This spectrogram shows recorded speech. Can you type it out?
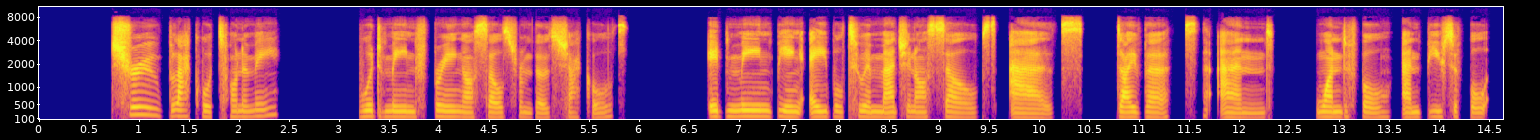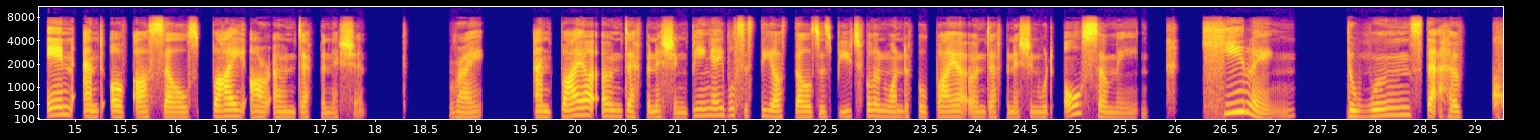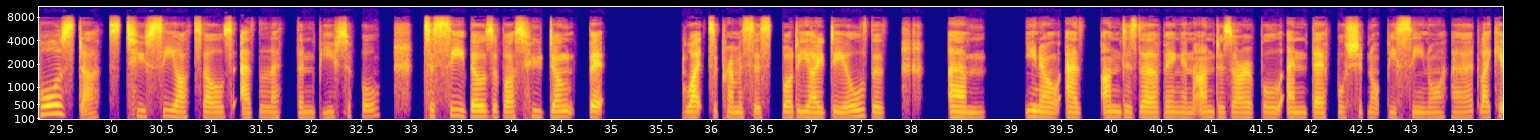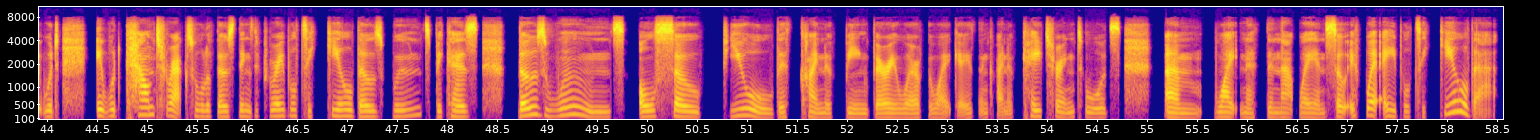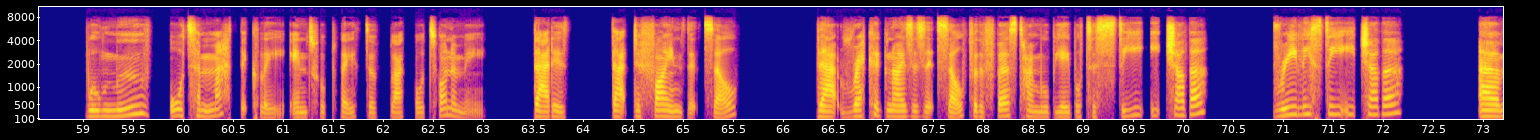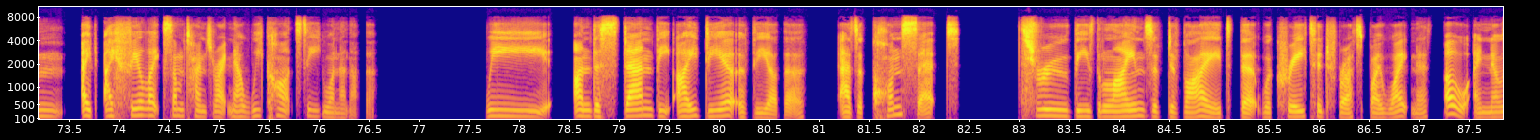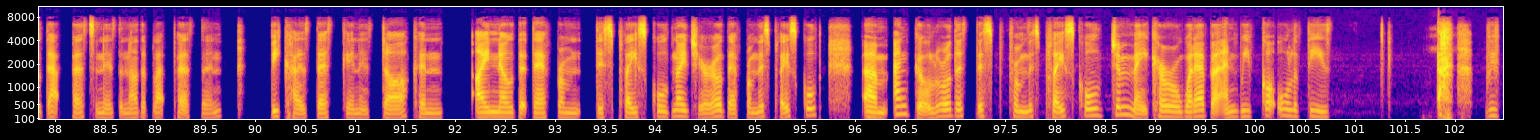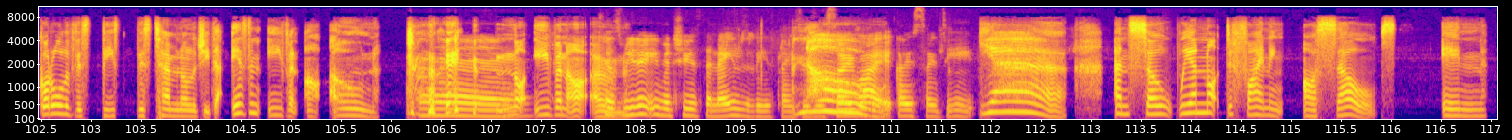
true Black autonomy would mean freeing ourselves from those shackles. It'd mean being able to imagine ourselves as diverse and wonderful and beautiful in and of ourselves by our own definition, right? And by our own definition, being able to see ourselves as beautiful and wonderful by our own definition would also mean healing the wounds that have caused us to see ourselves as less than beautiful, to see those of us who don't fit white supremacist body ideals as um you know as undeserving and undesirable and therefore should not be seen or heard. Like it would it would counteract all of those things if we're able to heal those wounds because those wounds also fuel this kind of being very aware of the white gaze and kind of catering towards um whiteness in that way. And so if we're able to heal that we'll move automatically into a place of black autonomy that is that defines itself that recognizes itself for the first time will be able to see each other, really see each other. Um, I, I feel like sometimes right now we can't see one another. We understand the idea of the other as a concept through these lines of divide that were created for us by whiteness. Oh, I know that person is another black person because their skin is dark and I know that they're from this place called Nigeria, or they're from this place called um, Angola, or this this from this place called Jamaica, or whatever. And we've got all of these, we've got all of this these this terminology that isn't even our own, not Mm. even our own. Because we don't even choose the names of these places. You're so right. No, It goes so deep. yeah. And so we are not defining ourselves in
